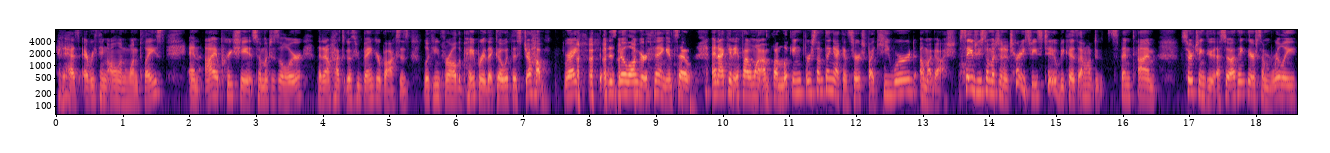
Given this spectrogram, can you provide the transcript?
It has everything all in one place and i appreciate it so much as a lawyer that i don't have to go through banker boxes looking for all the paper that go with this job right? That is no longer a thing and so and i can if i want if i'm looking for something i can search by keyword. Oh my gosh. Saves you so much in attorney's fees too because i don't have to spend time searching through that. So i think there's some really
